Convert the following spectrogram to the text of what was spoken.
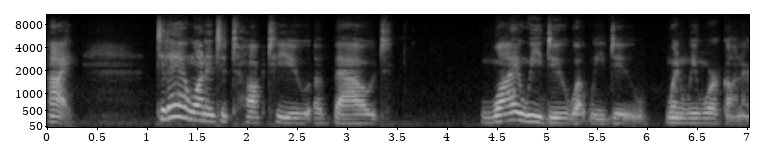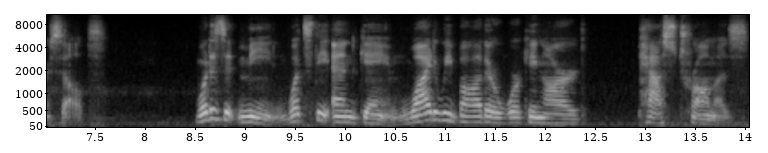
Hi. Today I wanted to talk to you about why we do what we do when we work on ourselves. What does it mean? What's the end game? Why do we bother working our past traumas?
